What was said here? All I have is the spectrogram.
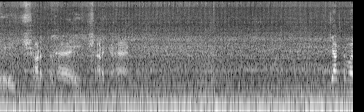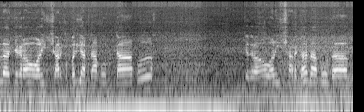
ਇਹ ਸੜਕ ਹੈ, ਇਹ ਸੜਕ ਹੈ। ਜੱਟ ਵਾਲਾ ਜਗਰਾਉਂ ਵਾਲੀ ਸੜਕ ਵਧੀਆ ਟਾਪੋ ਟਾਪ। ਜਗਰਾਉਂ ਵਾਲੀ ਸੜਕ ਆ ਟਾਪੋ ਟਾਪ।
